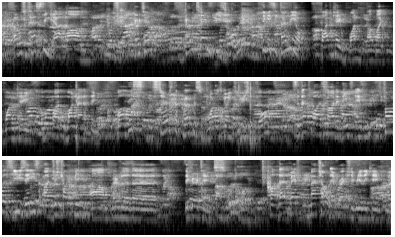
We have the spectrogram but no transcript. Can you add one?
I was testing out, um, what is it, Goten? Goten is good. The thing is, it's only a 5k, one, uh, like 1k, or one one mana thing. While this serves the purpose of what I was going to use it for, so that's why I started these. And if I was to use these, I'd just chuck them in um, over the the Gotenks. But that match matchup never actually really came for me.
